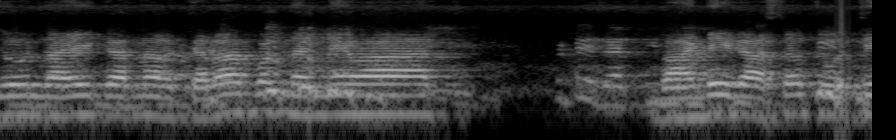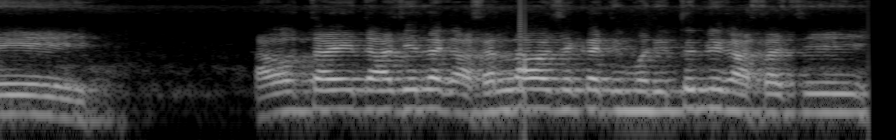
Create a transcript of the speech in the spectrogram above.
जो नाही करणार त्याला पण धन्यवाद. भांडे घासत होते. अहो ताई दाजीला घासायला लावायचे कधी? मध्ये तुम्ही घासाची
